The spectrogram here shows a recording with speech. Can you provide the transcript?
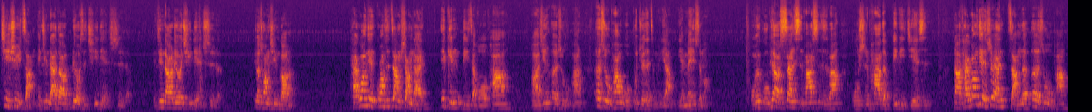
继续涨，已经来到六十七点四了，已经来到六十七点四了，又创新高了。台光电光是这样上来，已经二十五趴啊，已经二十五趴，二十五趴我不觉得怎么样，也没什么。我们股票三十趴、四十趴、五十趴的比比皆是。那台光电虽然涨了二十五趴，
